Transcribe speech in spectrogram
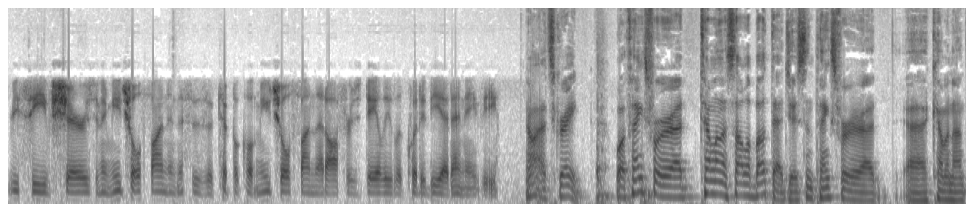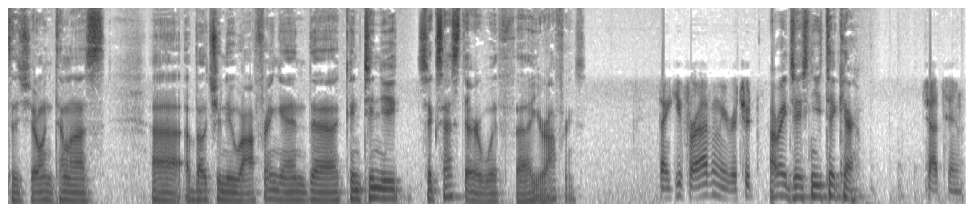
receive shares in a mutual fund, and this is a typical mutual fund that offers daily liquidity at NAV. Oh, that's great. Well, thanks for uh, telling us all about that, Jason. Thanks for uh, uh, coming on to the show and telling us uh, about your new offering and uh, continued success there with uh, your offerings. Thank you for having me, Richard. All right, Jason, you take care. Chat soon.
